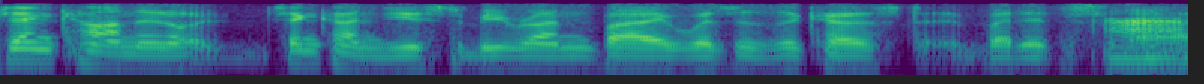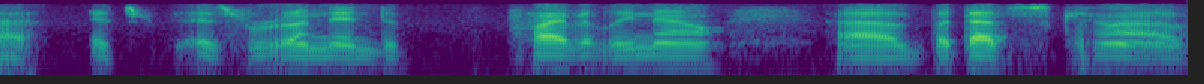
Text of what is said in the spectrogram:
Gen Con, Gen Con used to be run by Wizards of the Coast, but it's ah. uh, it's it's run into privately now. Uh, but that's kind of,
